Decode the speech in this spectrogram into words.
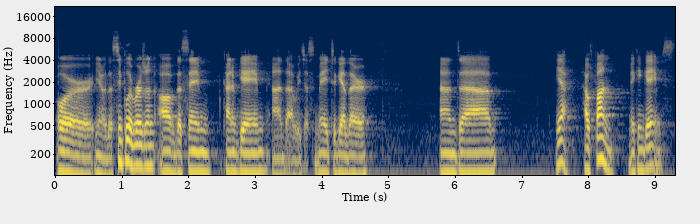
or you know, the simpler version of the same kind of game uh, that we just made together and uh, yeah, have fun making games.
